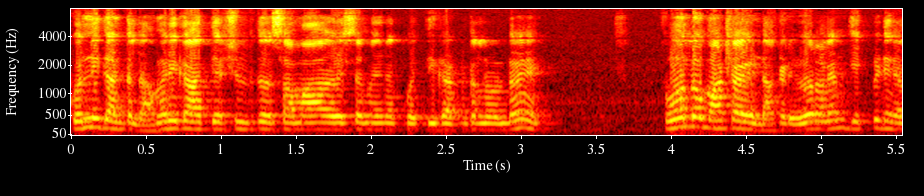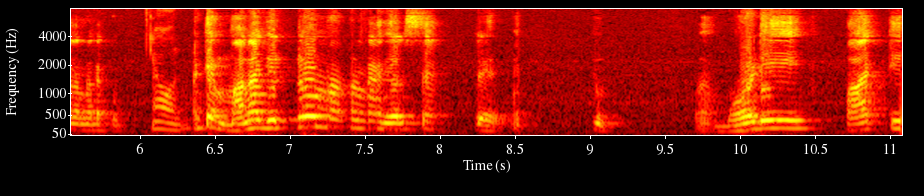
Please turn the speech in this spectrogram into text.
కొన్ని గంటలు అమెరికా అధ్యక్షుడితో సమావేశమైన కొద్ది గంటల్లోనే ఫోన్లో మాట్లాడిండు. అక్కడ వివరాలని చెప్పింది కదా మనకు. అంటే మన విలువ మనకు లేదు మోడీ పార్టీ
